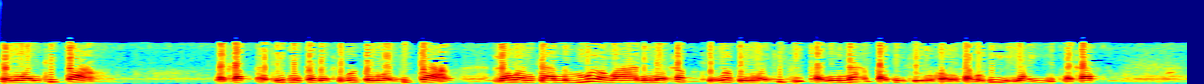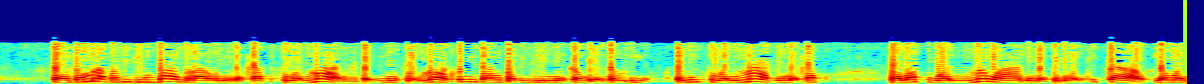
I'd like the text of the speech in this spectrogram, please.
เป็นวันที่เก้านะครับอาทิตย์นี้ก็จะถือว่าเป็นวันที่เก้าแล้ววันจันทร์เมื่อวานนี้นะครับ ถือว่าเป็นวันที่สิบอันนี้ณปฏิทินของซาอุดีและอียิปต์นะครับ แต่สำหรับปฏิทินบ้านเราเนี่ยนะครับ ส่วนมากปฏิทินส่วนมากที่บางปฏิทินเนี่ยก็เหมือนซาอุดี เป็นส่วนมากนี่นะครับจะนับวันเมื่อวานเนี่ยเป็นวันที่เก้าแล้ววัน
